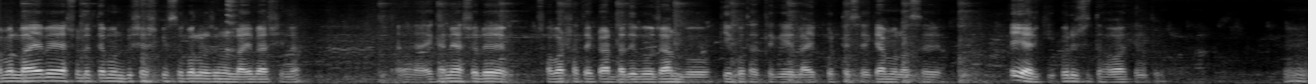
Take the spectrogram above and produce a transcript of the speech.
আমার লাইভে আসলে তেমন বিশেষ কিছু বলার জন্য লাইভে আসি না। এখানে আসলে সবার সাথে একটু আড্ডা দেবো, জানব কে কোথা থেকে লাইভ করতেছে, কেমন আছে। এই আর কি, পরিচিত হওয়া কিন্তু। হুম।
